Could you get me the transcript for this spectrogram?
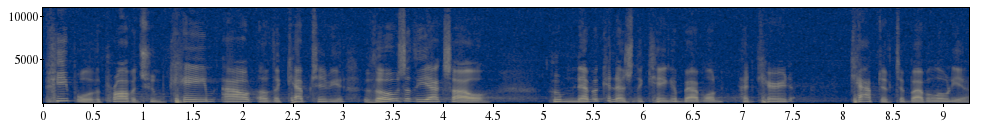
people of the province whom came out of the captivity, those of the exile whom Nebuchadnezzar, the king of Babylon, had carried captive to Babylonia.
